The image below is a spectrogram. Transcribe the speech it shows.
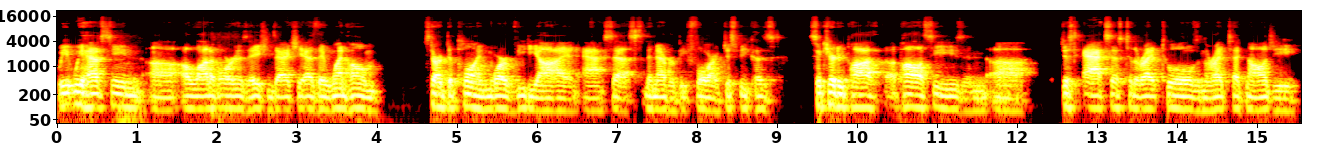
We we have seen uh, a lot of organizations actually as they went home start deploying more VDI and access than ever before, just because security po- uh, policies and uh, just access to the right tools and the right technology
